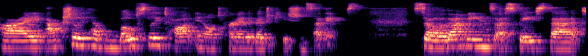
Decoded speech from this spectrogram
I actually have mostly taught in alternative education settings. So that means a space that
